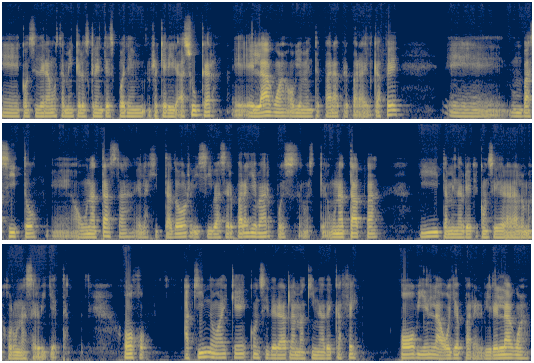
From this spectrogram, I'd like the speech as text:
Eh, consideramos también que los clientes pueden requerir azúcar, el agua obviamente para preparar el café eh, un vasito eh, o una taza, el agitador y si va a ser para llevar, pues este, una tapa y también habría que considerar a lo mejor una servilleta. Ojo, aquí no hay que considerar la máquina de café o bien la olla para hervir el agua,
